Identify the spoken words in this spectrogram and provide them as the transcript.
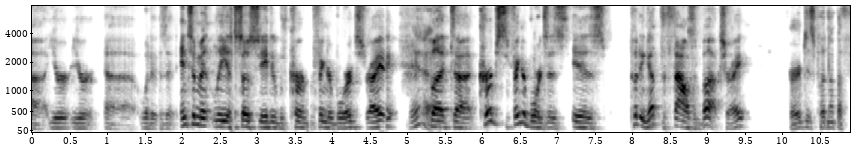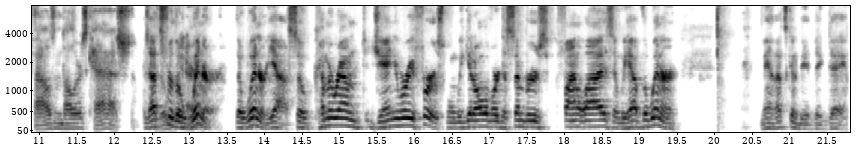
uh you're you're uh what is it intimately associated with Curved fingerboards, right? Yeah. But uh Curved fingerboards is is putting up the thousand bucks, right? Curved is putting up a thousand dollars cash. that's for the winner. The winner, yeah. So come around January 1st when we get all of our December's finalized and we have the winner. Man, that's going to be a big day.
